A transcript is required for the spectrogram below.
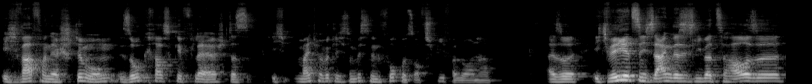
Ich war von der Stimmung so krass geflasht, dass ich manchmal wirklich so ein bisschen den Fokus aufs Spiel verloren habe. Also ich will jetzt nicht sagen, dass ich lieber zu Hause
